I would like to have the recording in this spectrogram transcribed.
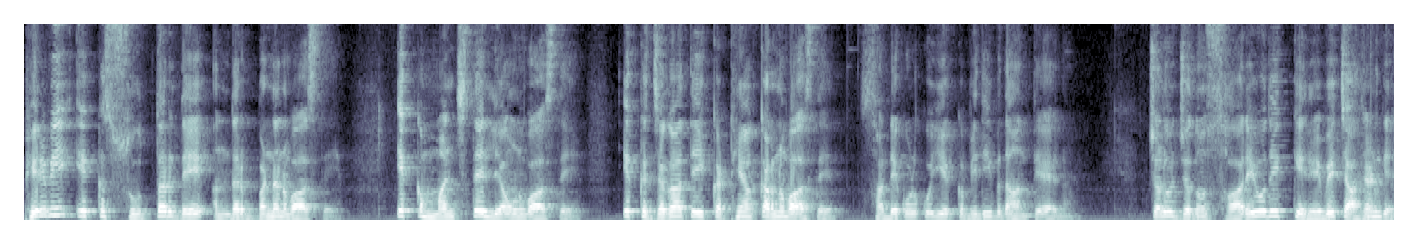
ਫਿਰ ਵੀ ਇੱਕ ਸੂਤਰ ਦੇ ਅੰਦਰ ਬੰਨਣ ਵਾਸਤੇ, ਇੱਕ ਮੰਚ ਤੇ ਲਿਆਉਣ ਵਾਸਤੇ, ਇੱਕ ਜਗ੍ਹਾ ਤੇ ਇਕੱਠਿਆਂ ਕਰਨ ਵਾਸਤੇ ਸਾਡੇ ਕੋਲ ਕੋਈ ਇੱਕ ਵਿਧੀ ਵਿਧਾਨ ਤੇ ਹੈ ਨਾ? ਚਲੋ ਜਦੋਂ ਸਾਰੇ ਉਹਦੇ ਘੇਰੇ ਵਿੱਚ ਆ ਜਾਣਗੇ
